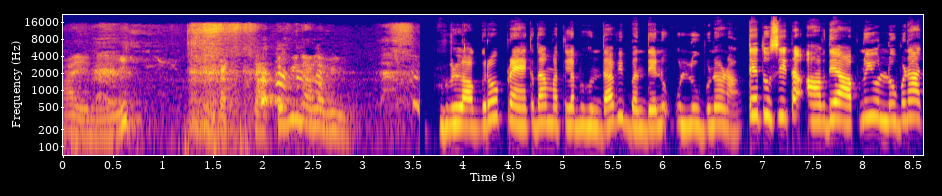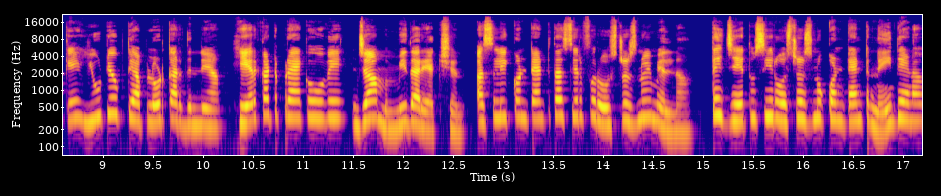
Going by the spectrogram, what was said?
ਹਾਏ ਨਹੀਂ ਕੱਟ ਕੱਟ ਵੀ ਨਾ ਲਵੀ ਵਲੌਗਰੋ ਪ੍ਰੈਂਕ ਦਾ ਮਤਲਬ ਹੁੰਦਾ ਵੀ ਬੰਦੇ ਨੂੰ ਉੱਲੂ ਬਣਾਉਣਾ। ਤੇ ਤੁਸੀਂ ਤਾਂ ਆਪਦੇ ਆਪ ਨੂੰ ਹੀ ਉੱਲੂ ਬਣਾ ਕੇ YouTube ਤੇ ਅਪਲੋਡ ਕਰ ਦਿੰਨੇ ਆ। ਹੇਅਰ ਕੱਟ ਪ੍ਰੈਂਕ ਹੋਵੇ ਜਾਂ ਮੰਮੀ ਦਾ ਰਿਐਕਸ਼ਨ ਅਸਲੀ ਕੰਟੈਂਟ ਤਾਂ ਸਿਰਫ ਰੋਸਟਰਸ ਨੂੰ ਹੀ ਮਿਲਣਾ। ਤੇ ਜੇ ਤੁਸੀਂ ਰੋਸਟਰਸ ਨੂੰ ਕੰਟੈਂਟ ਨਹੀਂ ਦੇਣਾ,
